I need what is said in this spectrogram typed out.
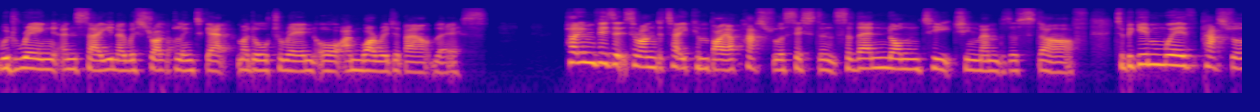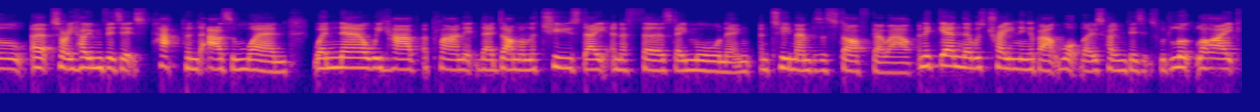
would ring and say you know we're struggling to get my daughter in or i'm worried about this Home visits are undertaken by our pastoral assistants, so they're non-teaching members of staff. To begin with, pastoral, uh, sorry, home visits happened as and when. When now we have a plan, they're done on a Tuesday and a Thursday morning, and two members of staff go out. And again, there was training about what those home visits would look like,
